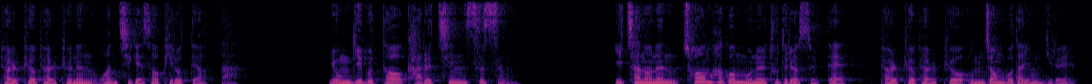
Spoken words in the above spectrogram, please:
별표 별표는 원칙에서 비롯되었다. 용기부터 가르친 스승 이찬원은 처음 학원 문을 두드렸을 때 별표 별표 음정보다 용기를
